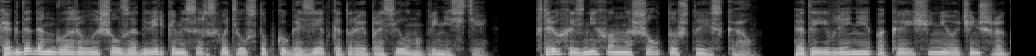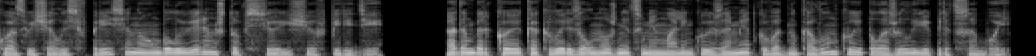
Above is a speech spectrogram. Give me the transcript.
Когда Данглар вышел за дверь, комиссар схватил стопку газет, которые просил ему принести. В трех из них он нашел то, что искал. Это явление пока еще не очень широко освещалось в прессе, но он был уверен, что все еще впереди. Адамберг кое-как вырезал ножницами маленькую заметку в одну колонку и положил ее перед собой.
